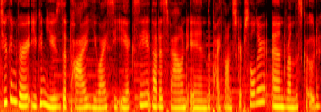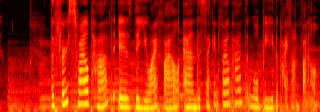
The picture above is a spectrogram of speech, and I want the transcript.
To convert, you can use the PyUIC that is found in the Python scripts folder and run this code. The first file path is the UI file and the second file path will be the Python file.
